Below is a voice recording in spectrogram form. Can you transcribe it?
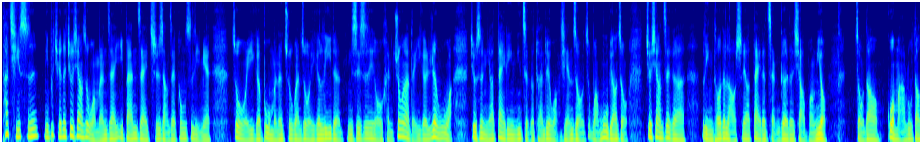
他其实你不觉得就像是我们在一般在职场在公司里面，作为一个部门的主管，作为一个 leader，你其实有很重要的一个任务啊，就是你要带领你整个团队往前走，往目标走。就像这个领头的老师要带着整个的小朋友走到过马路到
